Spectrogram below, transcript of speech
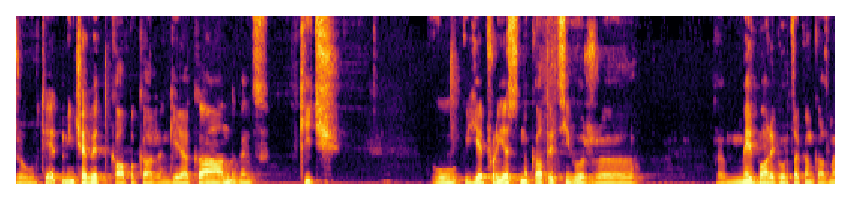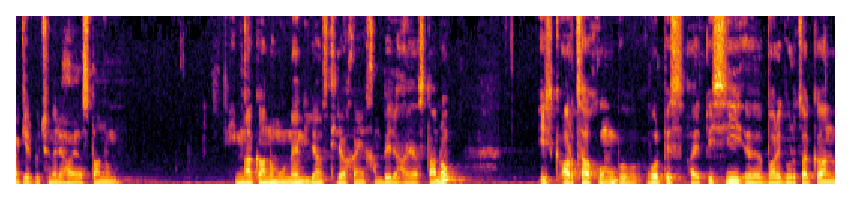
ժողովրդի հետ, մինչև այդ կապը կար ընկերական, այնց քիչ ու երբ որ ես նկատեցի, որ մեր բարեգործական կազմակերպությունները Հայաստանում հիմնականում ունեն իրանց թիրախային խմբերը Հայաստանում, իսկ Արցախում որպես այդպիսի բարեգործական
